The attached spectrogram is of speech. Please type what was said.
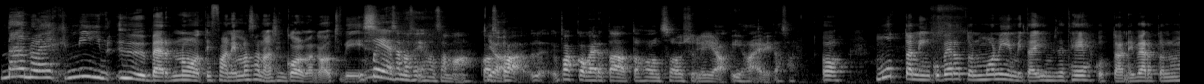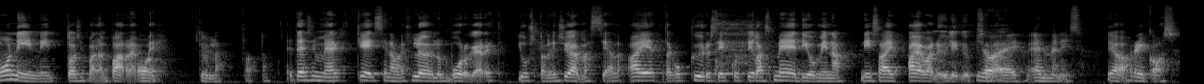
Mä en ole ehkä niin yber nootifani, mä sanoisin 3 kautta 5. Meidän sanoisin ihan samaa, koska pakko vertaa tuohon socialiin ja ihan eri tasolla. Oh. Mutta niin kuin verrattuna moniin, mitä ihmiset hehkuttaa, niin verrattuna moniin, niin tosi paljon parempi. On. Kyllä, totta. Et esimerkiksi keissinä vaikka Löylyn burgerit. Just olin syömässä siellä. Ai että kun kyrsi, kun tilas mediumina, niin sai aivan ylikypsänä. Joo, ei, en menisi. Joo. Rikos.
